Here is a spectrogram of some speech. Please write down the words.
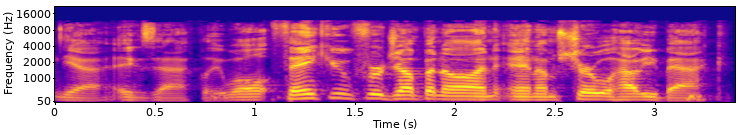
Yeah, exactly. Well, thank you for jumping on, and I'm sure we'll have you back.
